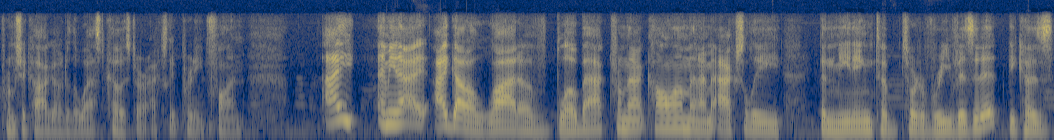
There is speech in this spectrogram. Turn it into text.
from Chicago to the West Coast are actually pretty fun. I I mean I, I got a lot of blowback from that column, and I'm actually been meaning to sort of revisit it because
